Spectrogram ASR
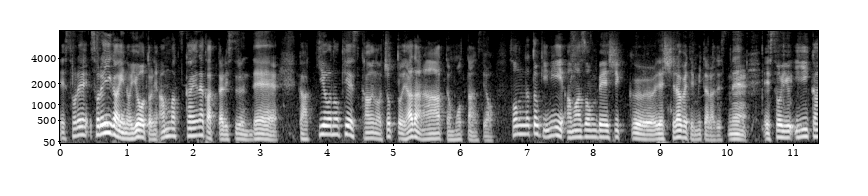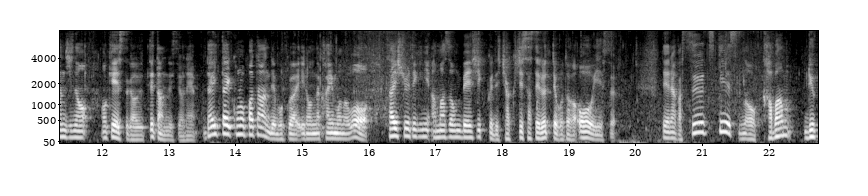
でそれそれ以外の用途にあんま使えなかったりするんで楽器用のケース買うのちょっと嫌だなって思ったんですよ。そんな時に Amazon Basic で調べてみたらですね、えそういういい感じのケースが売ってたんですよね。だいたいこのパターンで僕はいろんな買い物を最終的に Amazon Basic で着地させるってことが多いです。でなんかスーツケースのカバンリュッ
